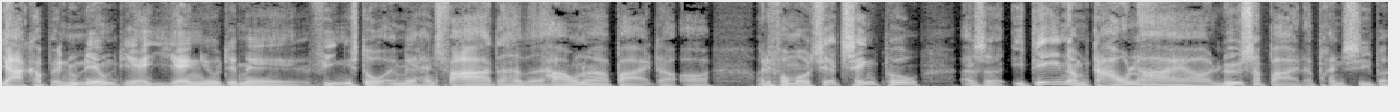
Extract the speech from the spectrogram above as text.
Jakob, nu nævnte jeg Jan jo det med fin historie med hans far, der havde været havnearbejder, og, og det får mig til at tænke på, altså ideen om daglejer og løsarbejderprincipper,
